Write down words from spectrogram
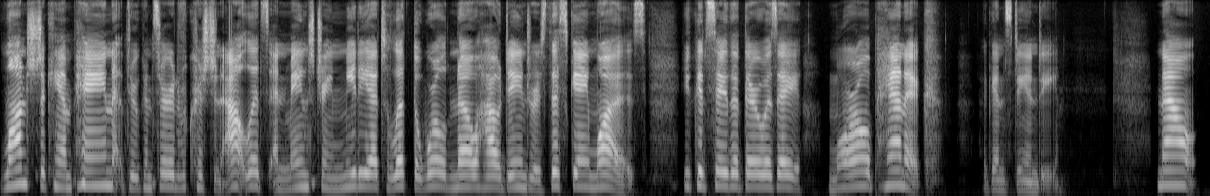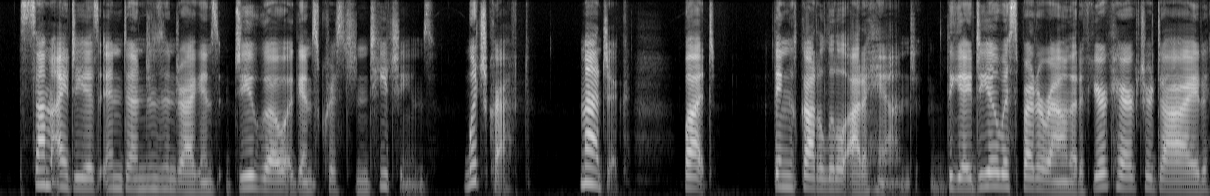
launched a campaign through conservative Christian outlets and mainstream media to let the world know how dangerous this game was. You could say that there was a moral panic against D&D. Now, some ideas in Dungeons and Dragons do go against Christian teachings, witchcraft, magic, but things got a little out of hand. The idea was spread around that if your character died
